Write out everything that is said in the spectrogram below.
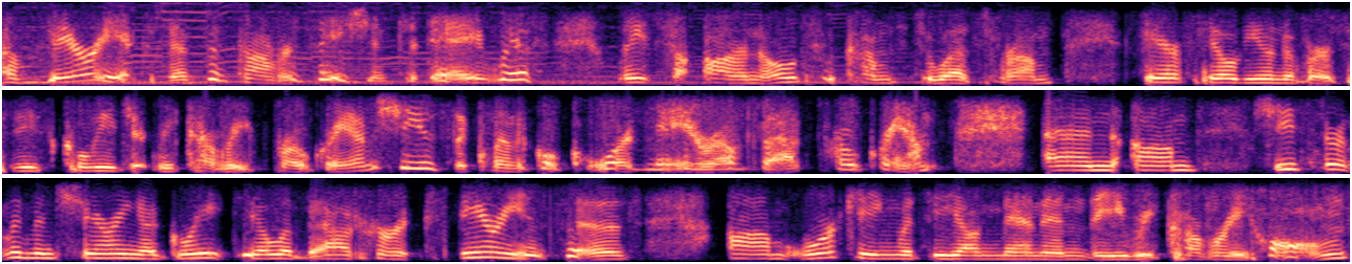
a very extensive conversation today with Lisa Arnold, who comes to us from Fairfield University's Collegiate Recovery Program. She is the clinical coordinator of that program. And um, she's certainly been sharing a great deal about her experiences um, working with the young men in the recovery homes.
